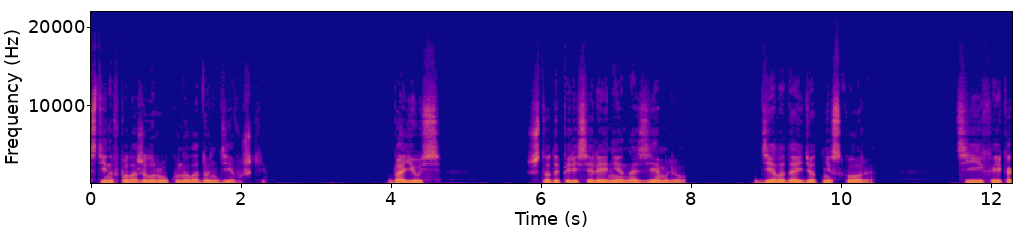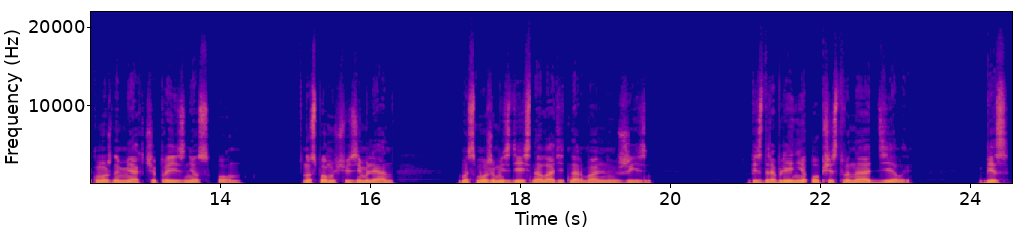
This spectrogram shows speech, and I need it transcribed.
Стинов положил руку на ладонь девушки. «Боюсь, что до переселения на землю дело дойдет не скоро. Тихо и как можно мягче произнес он. Но с помощью землян мы сможем и здесь наладить нормальную жизнь. Без дробления общества на отделы, без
